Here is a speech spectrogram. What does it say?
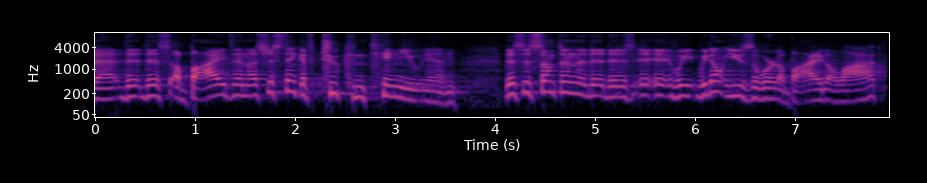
that this abides in us. Just think of to continue in. This is something that, that is, it, we, we don't use the word abide a lot,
